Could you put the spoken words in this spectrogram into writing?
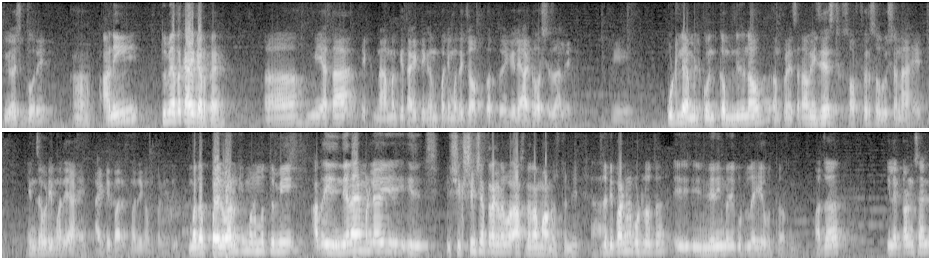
सुयश गोरे. हां. आणि तुम्ही आता काय करताय? अं, मी आता एक नामांकित आय टी कंपनीमध्ये जॉब करतोय. गेले आठ वर्ष झाले. मी कुठल्या म्हणजे कोण कंपनीचं नाव? कंपनीचं नाव इझेस्ट सॉफ्टवेअर सोल्युशन आहे. हिंजवडीमध्ये आहे आय टी पार्कमध्ये कंपनी ती. मग आता पैलवान की म्हणून मग तुम्ही आता इंजिनियर आहे म्हणल्यावर शिक्षण क्षेत्राकडे असणारा माणूस तुम्ही. तुझं डिपार्टमेंट कुठलं होतं? इंजिनिअरिंगमध्ये कुठलं हे होतं? माझं इलेक्ट्रॉनिक्स अँड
